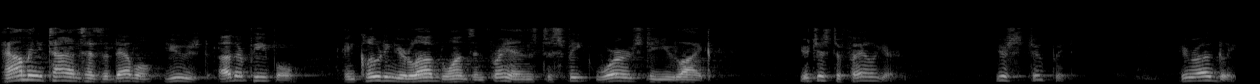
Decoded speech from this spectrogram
How many times has the devil used other people, including your loved ones and friends, to speak words to you like, you're just a failure. You're stupid. You're ugly.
